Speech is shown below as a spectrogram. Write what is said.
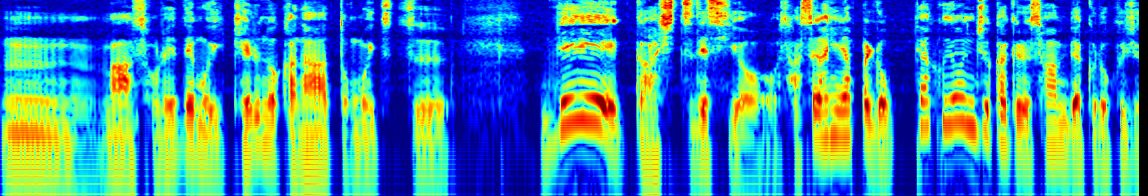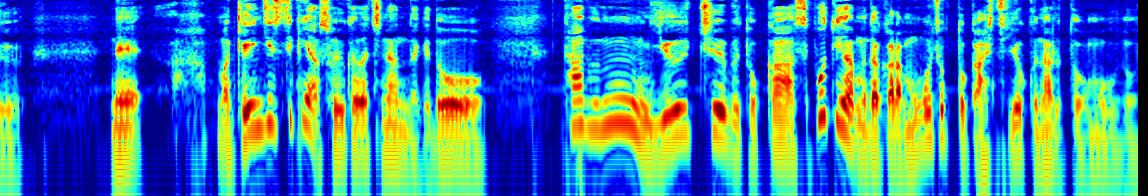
うん、まあそれでもいけるのかなと思いつつ、で、画質ですよ。さすがにやっぱり 640×360 ね。まあ現実的にはそういう形なんだけど、多分 YouTube とか Spotify だからもうちょっと画質良くなると思うの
